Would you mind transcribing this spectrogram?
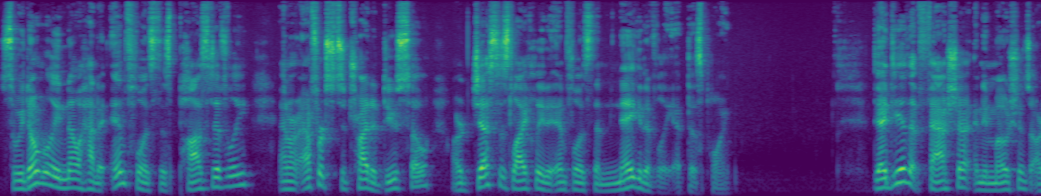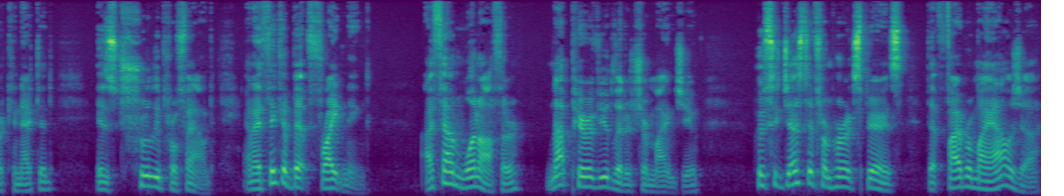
so we don't really know how to influence this positively, and our efforts to try to do so are just as likely to influence them negatively at this point. The idea that fascia and emotions are connected is truly profound, and I think a bit frightening. I found one author, not peer reviewed literature, mind you, who suggested from her experience that fibromyalgia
